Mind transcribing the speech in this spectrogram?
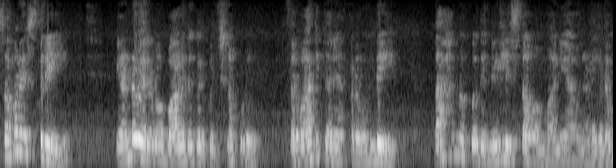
సమర స్త్రీ ఎండవేళలో బావి దగ్గరికి వచ్చినప్పుడు సర్వాధికారి అక్కడ ఉండి దాహంలో కొద్ది నీళ్ళు ఇస్తావమ్మా అని ఆమెను అడగడం.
